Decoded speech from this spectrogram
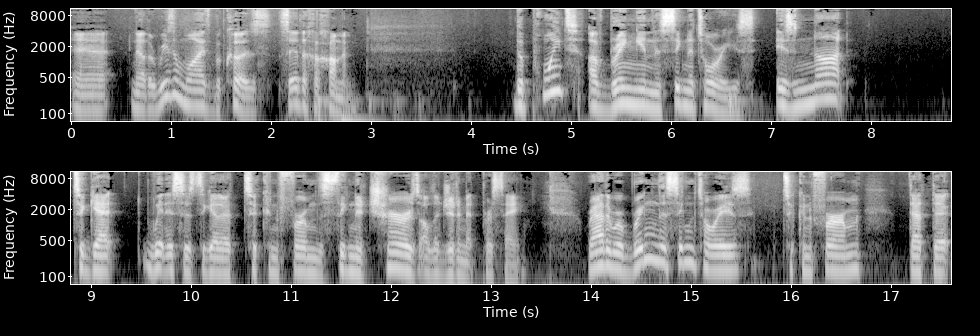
Uh, now, the reason why is because, say the Chachamim, the point of bringing in the signatories is not to get witnesses together to confirm the signatures are legitimate per se. Rather, we're bringing the signatories to confirm that the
